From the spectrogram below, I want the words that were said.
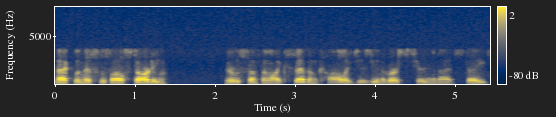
back when this was all starting, there was something like seven colleges, universities here in the United States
